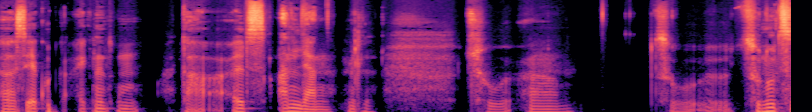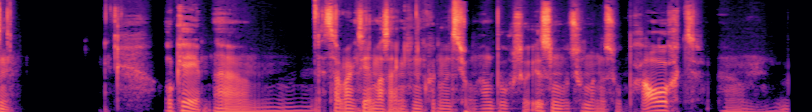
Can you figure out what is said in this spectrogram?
äh, sehr gut geeignet, um da als Anlernmittel zu, ähm, zu, äh, zu nutzen. Okay, ähm, jetzt haben wir gesehen, was eigentlich ein Konventionenhandbuch so ist und wozu man es so braucht. Ähm,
